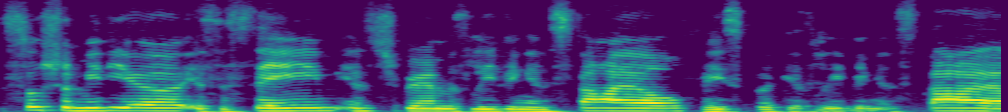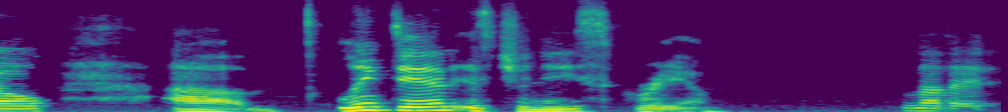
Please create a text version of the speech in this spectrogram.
social media is the same. Instagram is Leaving in Style. Facebook is Leaving in Style. Um, LinkedIn is Janise Graham. Love it.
